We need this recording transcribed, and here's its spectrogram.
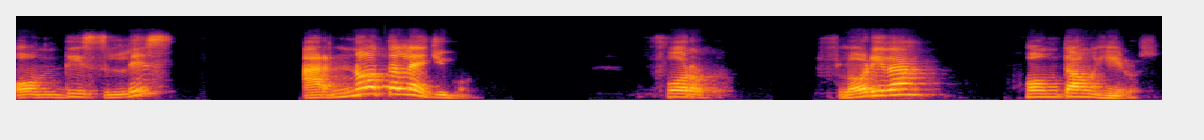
on this list are not eligible for Florida Hometown Heroes.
